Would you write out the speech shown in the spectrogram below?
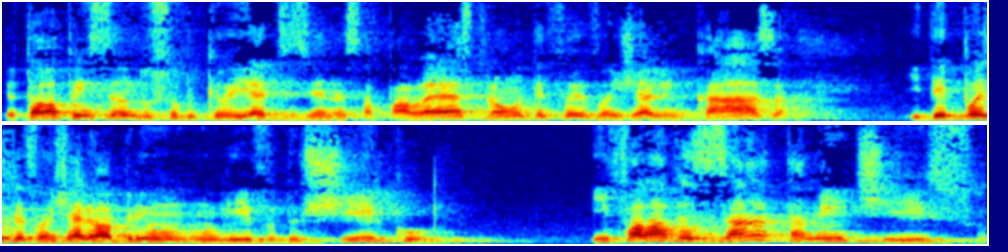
Eu estava pensando sobre o que eu ia dizer nessa palestra. Ontem foi Evangelho em casa, e depois do Evangelho eu abri um, um livro do Chico e falava exatamente isso.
